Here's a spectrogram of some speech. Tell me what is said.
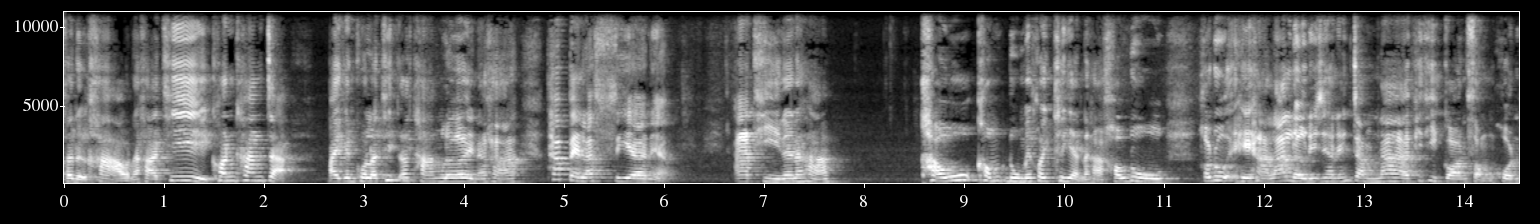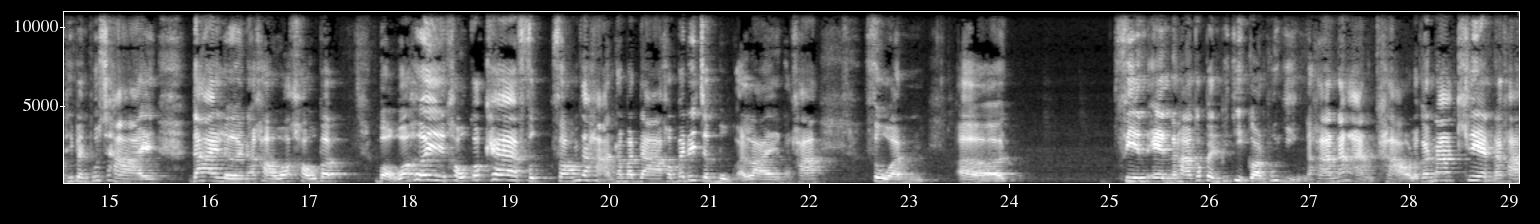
เสนอข่าวนะคะที่ค่อนข้างจะไปกันคนละทิศละทางเลยนะคะ ถ้าเป็นรัสเซียเนี่ยอาทีเนี่ยนะคะเขาเขาดูไม่ค่อยเครียดนะคะเขาดูเขาดูเฮฮาล่าเริงดิฉันยังจำหน้าพิธีกรสองคนที่เป็นผู้ชายได้เลยนะคะ ว่าเขาแบบบอกว่าเฮ้ยเขาก็แค่ฝึกซ้อมทหารธรรมดาเขาไม่ได้จะบุกอะไรนะคะ ส่วนเอ่อ CNN นะคะ ก็เป็นพิธีกรผู้หญิงนะคะ นั่งอ่านข่าวแล้วก็น่าเครียดนะคะ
